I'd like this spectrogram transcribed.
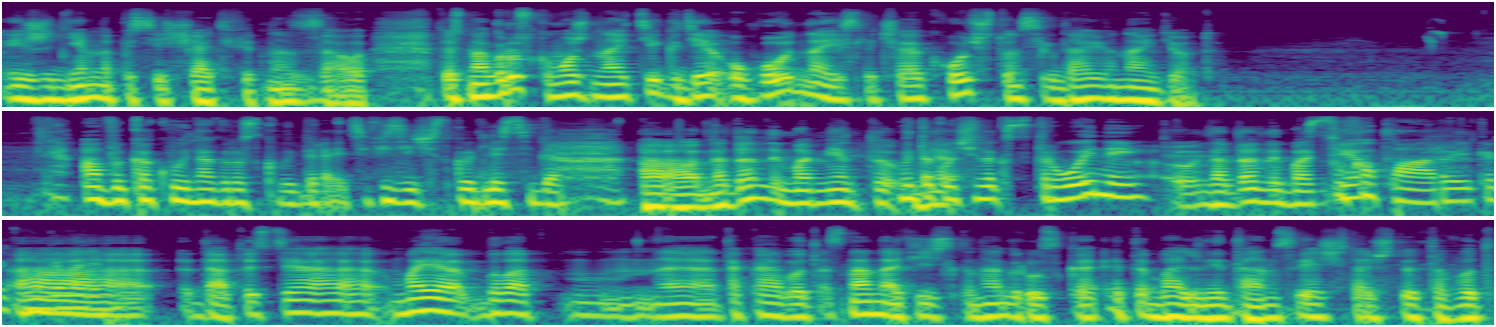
ежедневно посещать фитнес-залы. То есть нагрузку можно найти где угодно, если человек хочет, он всегда ее найдет. А вы какую нагрузку выбираете физическую для себя? А, на данный момент... Вы меня... такой человек стройный, э, на данный момент, сухопарый, как мы а, говорим. Да, то есть а, моя была а, такая вот основная физическая нагрузка – это бальные танцы. Я считаю, что это вот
